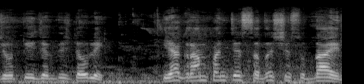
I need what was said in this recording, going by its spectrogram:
ज्योती जगदीश डवले या ग्रामपंचायत सदस्यसुद्धा आहेत.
